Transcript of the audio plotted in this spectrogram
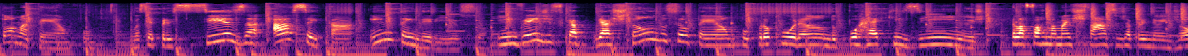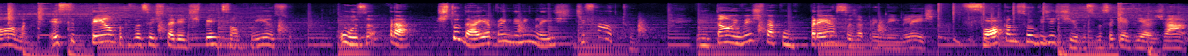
toma tempo. Você precisa aceitar, entender isso. E em vez de ficar gastando o seu tempo procurando por requisinhos, pela forma mais fácil de aprender o idioma, esse tempo que você estaria desperdiçando com isso, usa para estudar e aprender inglês de fato. Então, em vez de ficar com pressa de aprender inglês, foca no seu objetivo. Se você quer viajar,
